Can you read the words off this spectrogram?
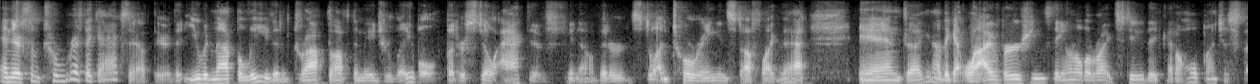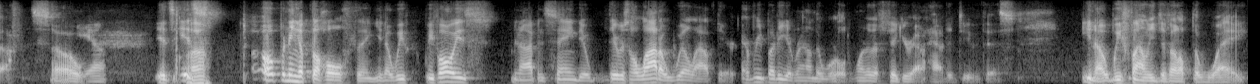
and there's some terrific acts out there that you would not believe that have dropped off the major label but are still active you know that are still on touring and stuff like that. And uh, you know they got live versions they own all the rights to. They've got a whole bunch of stuff. So yeah. it's it's uh-huh. opening up the whole thing. You know we've we've always you know i've been saying there there was a lot of will out there. Everybody around the world wanted to figure out how to do this you know, we finally developed a way.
